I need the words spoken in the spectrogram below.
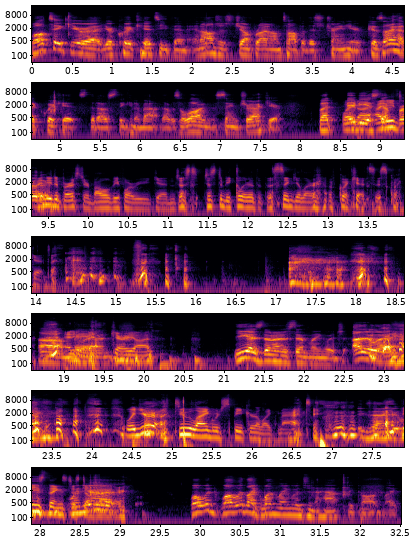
Well, I'll take your uh, your quick hits, Ethan, and I'll just jump right on top of this train here because I had a quick hits that I was thinking about that was along the same track here, but Wait, maybe I- a step I need, further. I need to burst your bubble before we begin, just just to be clear that the singular of quick hits is quick hit. oh, anyway, man. carry on. You guys don't understand language. Either way, when you're a two language speaker like Matt, exactly. these things just When don't matter. What would what would like one language and a half be called? Like,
